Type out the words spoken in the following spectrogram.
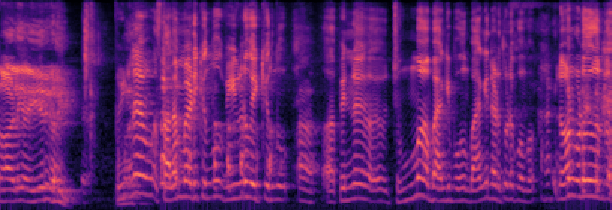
കളി അയ്യര് കളി. പിന്നെ സ്ഥലം മേടിക്കുന്നു വീട് വെക്കുന്നു. പിന്നെ ചുമ്മാ ബാങ്കിൽ പോകും ബാങ്കിന്റെ അടുത്തൂടെ പോകുമ്പോ ലോൺ കൊടുക്കുന്നുണ്ടോ?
